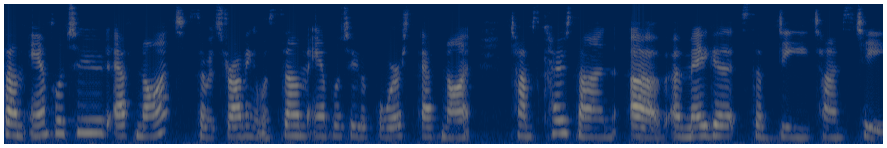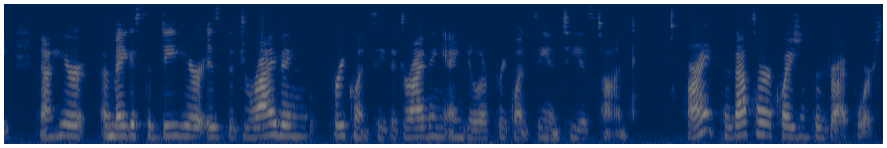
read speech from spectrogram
some amplitude f naught, so it's driving it with some amplitude of force f naught, times cosine of omega sub d times t. Now here, omega sub d here is the driving frequency, the driving angular frequency, and t is time. All right, so that's our equation for the drive force.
